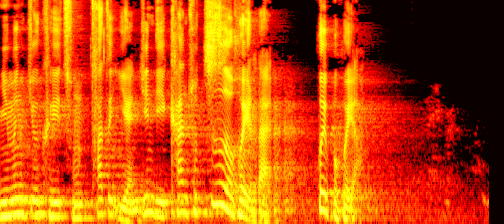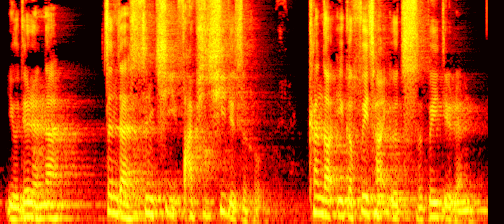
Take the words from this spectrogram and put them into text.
你们就可以从他的眼睛里看出智慧来，会不会啊？有的人呢正在生气发脾气的时候，看到一个非常有慈悲的人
